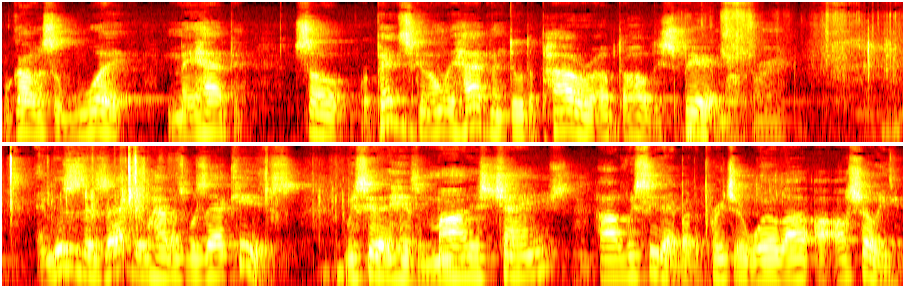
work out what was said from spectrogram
regardless of what may happen. So repentance can only happen through the power of the Holy Spirit, my friend. And this is exactly what happens with Zacchaeus. We see that his mind is changed. How we see that, brother preacher? Well, I'll, I'll show you.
